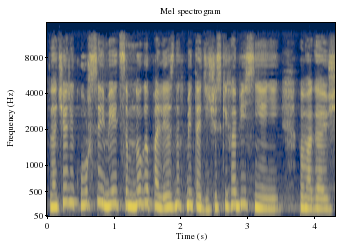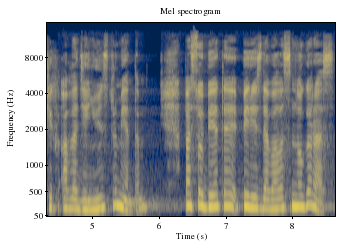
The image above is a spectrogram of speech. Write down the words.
В начале курса имеется много полезных методических объяснений, помогающих овладению инструментом. Пособие это переиздавалось много раз.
